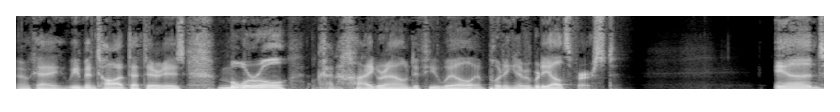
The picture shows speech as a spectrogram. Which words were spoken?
Okay. We've been taught that there is moral kind of high ground, if you will, and putting everybody else first. And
